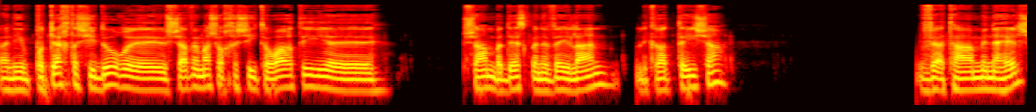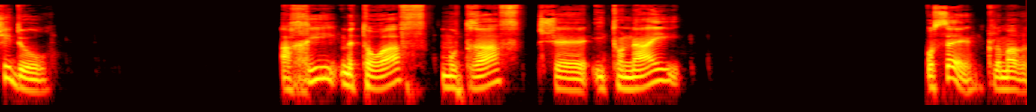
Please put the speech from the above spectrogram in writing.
אני פותח את השידור אה, שעה ומשהו אחרי שהתעוררתי אה, שם בדסק בנווה אילן, לקראת תשע, ואתה מנהל שידור הכי מטורף, מוטרף, שעיתונאי עושה. כלומר,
